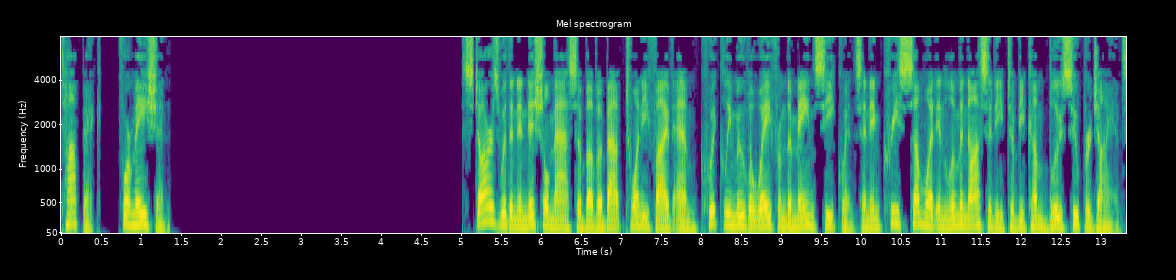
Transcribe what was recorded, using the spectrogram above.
Topic: Formation. Stars with an initial mass above about 25 m quickly move away from the main sequence and increase somewhat in luminosity to become blue supergiants.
